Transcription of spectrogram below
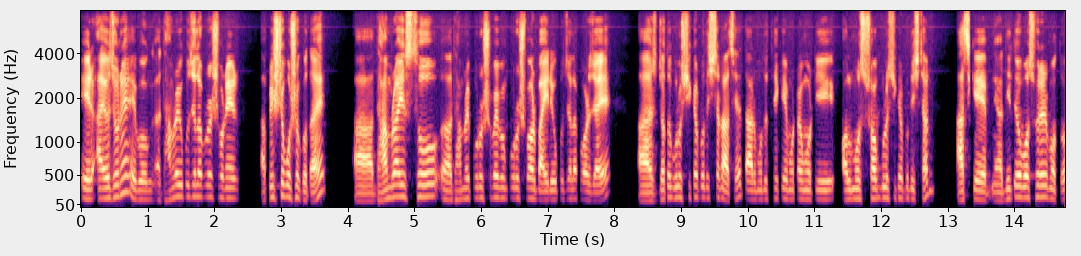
এর আয়োজনে এবং ধামরাই উপজেলা প্রশাসনের পৃষ্ঠপোষকতায় ধামরাইস্থ ধামরাই পৌরসভা এবং পৌরসভার বাইরে উপজেলা পর্যায়ে আহ, যতগুলো শিক্ষা প্রতিষ্ঠান আছে তার মধ্যে থেকে মোটামুটি অলমোস্ট সবগুলো শিক্ষা প্রতিষ্ঠান আজকে দ্বিতীয় বছরের মতো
